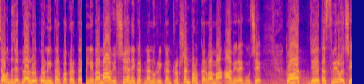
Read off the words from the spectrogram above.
ચૌદ જેટલા લોકોની ધરપકડ કરી લેવામાં આવી છે અને ઘટનાનું રિકન્સ્ટ્રક્શન પણ કરવામાં આવી રહ્યું છે. તો આ જે તસવીરો છે,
